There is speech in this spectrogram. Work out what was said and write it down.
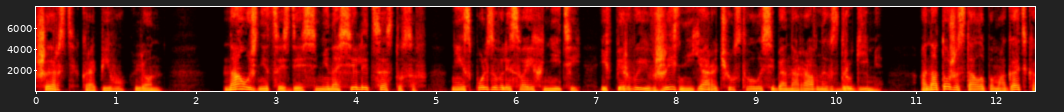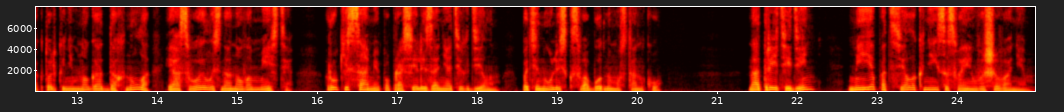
шерсть, крапиву, лен. Наузницы здесь не носили цестусов, не использовали своих нитей — и впервые в жизни Яра чувствовала себя на равных с другими. Она тоже стала помогать, как только немного отдохнула и освоилась на новом месте. Руки сами попросили занять их делом, потянулись к свободному станку. На третий день Мия подсела к ней со своим вышиванием.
